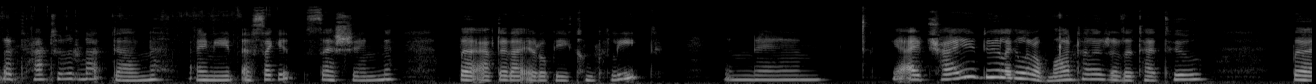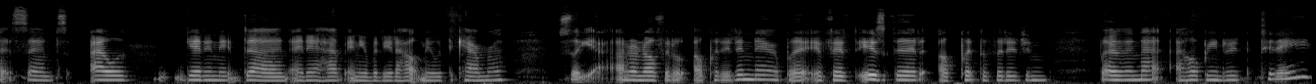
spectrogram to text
The tattoo is not done. I need a second session, but after that it'll be complete. And then, yeah, I tried to do like a little montage of the tattoo, but since I was getting it done, I didn't have anybody to help me with the camera. So yeah, I don't know if it'll I'll put it in there, but if it is good, I'll put the footage in. But other than that, I hope you enjoyed today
